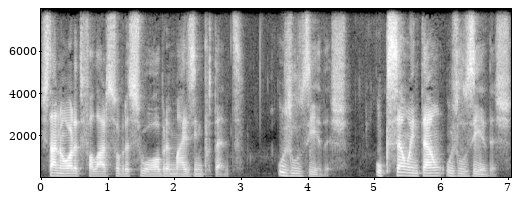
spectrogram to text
está na hora de falar sobre a sua obra mais importante, Os Lusíadas. O que são então os Lusíadas?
